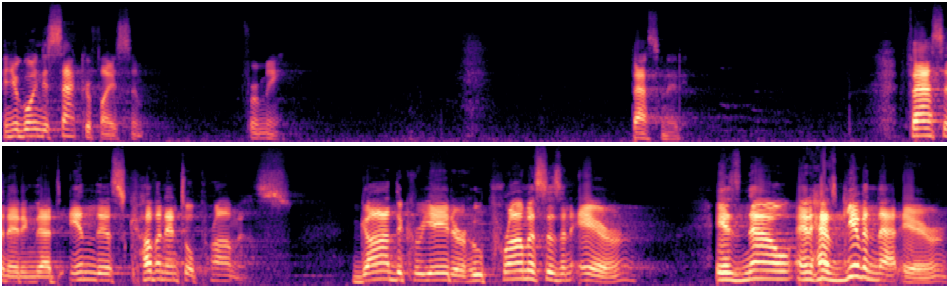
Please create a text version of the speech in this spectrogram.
and you're going to sacrifice him for me. Fascinating. Fascinating that in this covenantal promise, God the Creator, who promises an heir, is now, and has given that heir,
